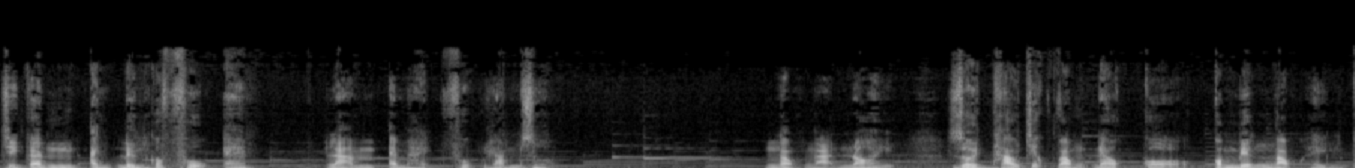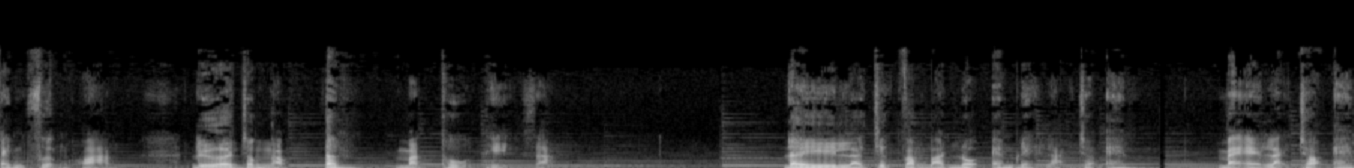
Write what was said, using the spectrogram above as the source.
Chỉ cần anh đừng có phụ em, làm em hạnh phúc lắm rồi. Ngọc Ngà nói, rồi tháo chiếc vòng đeo cổ có miếng ngọc hình cánh phượng hoàng, đưa cho Ngọc Tâm mà thủ thị rằng: "Đây là chiếc vòng bà nội em để lại cho em, mẹ lại cho em.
